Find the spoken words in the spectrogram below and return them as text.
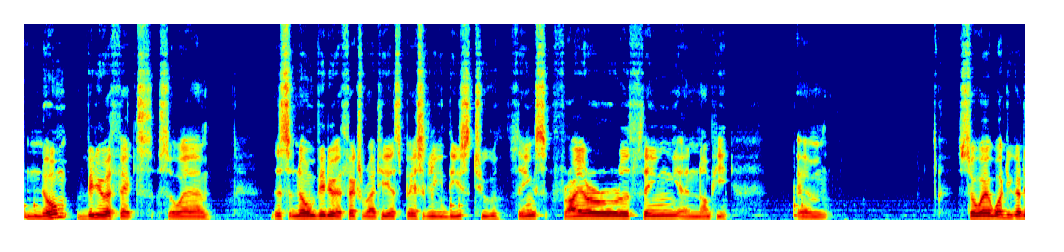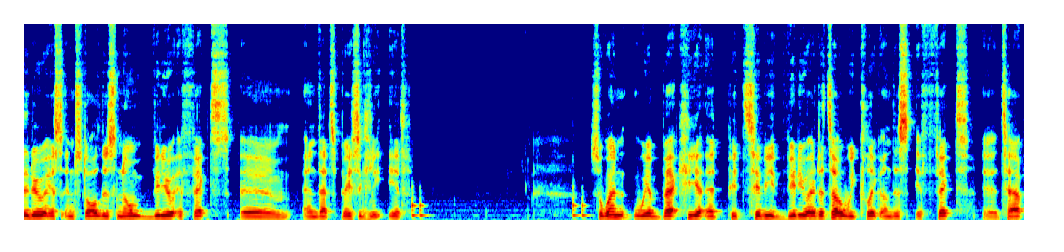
GNOME video effects. So uh, this GNOME video effects right here is basically these two things, frei0r thing and Numpy. Um, so uh, what you got to do is install this GNOME video effects um, and that's basically it. So when we're back here at Pitivi Video Editor, we click on this Effect uh, tab,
